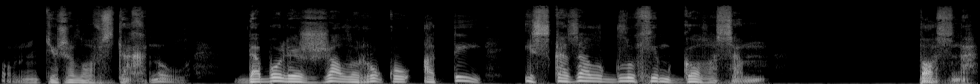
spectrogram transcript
Он тяжело вздохнул, до боли сжал руку «А ты» и сказал глухим голосом. «Поздно».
